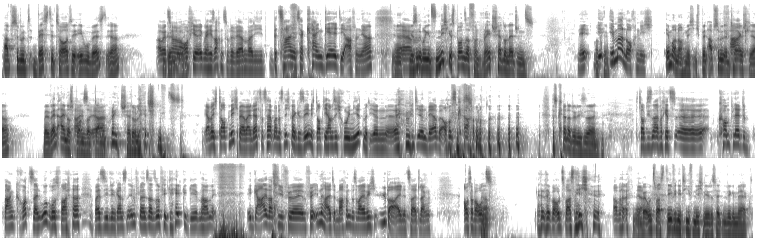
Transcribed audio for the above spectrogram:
Absolut beste Torte EU-West, ja. Aber jetzt Gönnt hören wir mal euch. auf, hier irgendwelche Sachen zu bewerben, weil die bezahlen uns ja kein Geld, die Affen, ja? ja. Ähm, Wir sind übrigens nicht gesponsert von Raid Shadow Legends. Nee, Okay. immer noch nicht. Immer noch nicht. Ich bin absolut Fuck. enttäuscht, ja. Weil wenn einer Scheiße, sponsert, ja. dann Raid Shadow Legends. Ja, aber ich glaube nicht mehr, weil in letzter Zeit hat man das nicht mehr gesehen. Ich glaube, die haben sich ruiniert mit ihren, äh, mit ihren Werbeausgaben. Das kann natürlich sein. Ich glaube, die sind einfach jetzt äh, komplett bankrott, sein Urgroßvater, weil sie den ganzen Influencern so viel Geld gegeben haben. egal was die für, für Inhalte machen, das war ja wirklich überall eine Zeit lang. Außer bei uns. Ja. bei uns war es nicht. Aber ja, bei uns war es definitiv nicht, nee, das hätten wir gemerkt.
